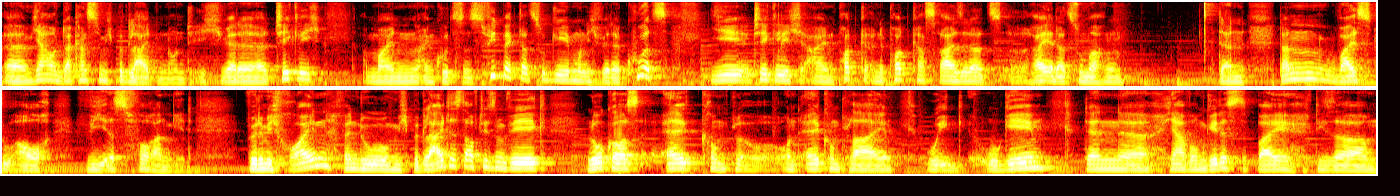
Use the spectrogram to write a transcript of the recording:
Äh, ja, und da kannst du mich begleiten und ich werde täglich mein, ein kurzes Feedback dazu geben und ich werde kurz je täglich ein Podca eine Podcast-Reihe dazu, Reihe dazu machen. Denn dann weißt du auch, wie es vorangeht. Würde mich freuen, wenn du mich begleitest auf diesem Weg. Locos L und L-Comply UG. Denn äh, ja, worum geht es bei dieser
